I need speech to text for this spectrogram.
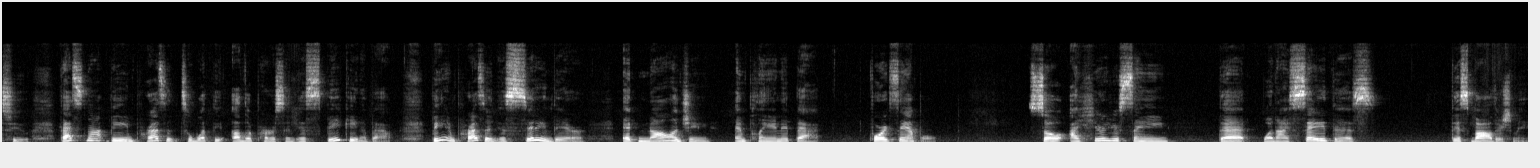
to. That's not being present to what the other person is speaking about. Being present is sitting there, acknowledging, and playing it back. For example, so I hear you saying that when I say this, this bothers me.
